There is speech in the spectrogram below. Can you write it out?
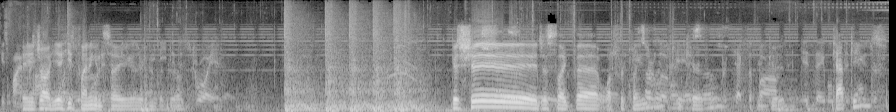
He's fine. Yeah, he's, draw- yeah, he's planning inside. You're gonna Need to drill. destroy it. Good shit, just like that. Watch for clean. Be careful. Protect the You bomb. good? Disable Cap games?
